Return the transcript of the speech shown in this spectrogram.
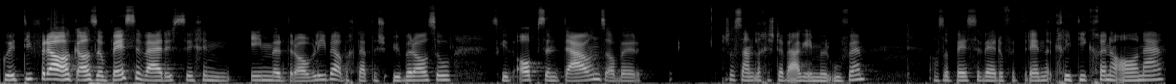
gute Frage. Also besser wäre es sicher immer dranbleiben, aber ich glaube, das ist überall so. Es gibt Ups und Downs, aber schlussendlich ist der Weg immer rauf. Also besser wäre auf den Trainer Kritik können annehmen,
